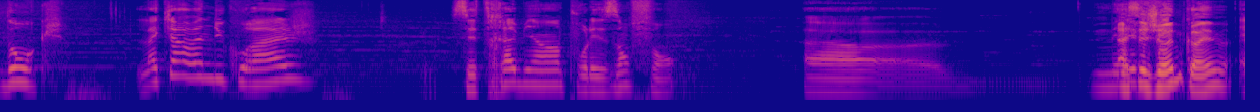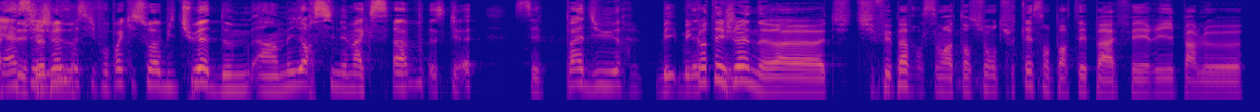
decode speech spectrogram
Donc, la caravane du courage, c'est très bien pour les enfants. Euh, mais Assez jeune quand même. et assez, jeune parce qu'il faut pas qu'ils soient habitués à, de- à un meilleur cinéma que ça parce que c'est pas dur. Mais, quand t'es jeune, euh, tu, tu fais pas forcément attention. Tu te laisses emporter par la féerie, par le,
